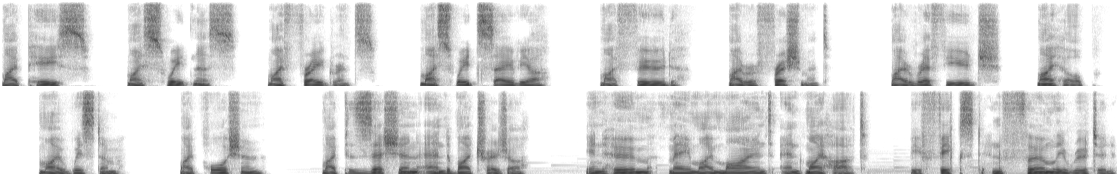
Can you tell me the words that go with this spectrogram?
my peace, my sweetness, my fragrance, my sweet Saviour, my food, my refreshment, my refuge, my help, my wisdom, my portion, my possession and my treasure, in whom may my mind and my heart be fixed and firmly rooted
